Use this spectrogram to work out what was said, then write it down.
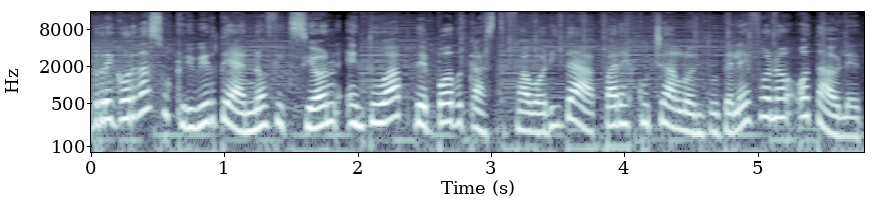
Recordá suscribirte a No Ficción en tu app de podcast favorita para escucharlo en tu teléfono o tablet.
